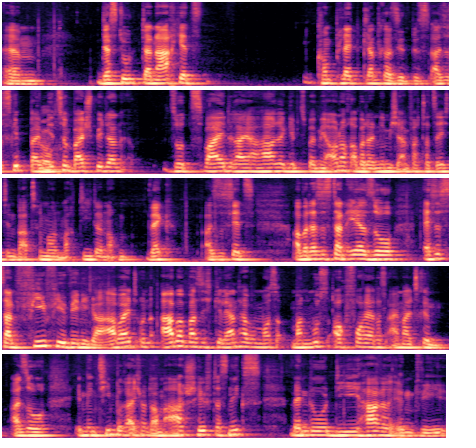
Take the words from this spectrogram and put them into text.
ähm, dass du danach jetzt komplett glatt rasiert bist. Also es gibt bei Doch. mir zum Beispiel dann so zwei, drei Haare gibt es bei mir auch noch, aber dann nehme ich einfach tatsächlich den Barttrimmer und mache die dann noch weg. Also es ist jetzt, aber das ist dann eher so, es ist dann viel, viel weniger Arbeit. Und aber was ich gelernt habe, man muss, man muss auch vorher das einmal trimmen. Also im Intimbereich und am Arsch hilft das nichts, wenn du die Haare irgendwie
